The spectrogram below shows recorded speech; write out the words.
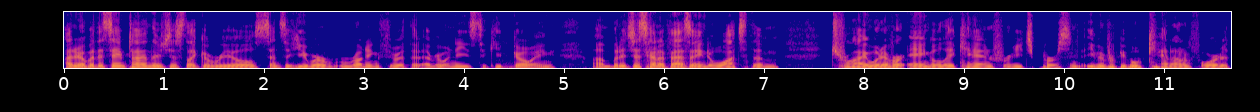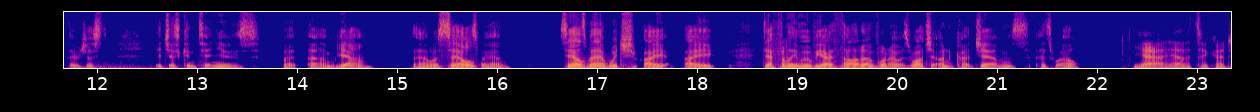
I don't know, but at the same time, there's just like a real sense of humor running through it that everyone needs to keep going. Um, but it's just kind of fascinating to watch them try whatever angle they can for each person, even for people who cannot afford it. They're just, it just continues. But um, yeah, that was Salesman. Salesman, which I, I definitely a movie I thought of when I was watching Uncut Gems as well. Yeah, yeah, that's a good,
